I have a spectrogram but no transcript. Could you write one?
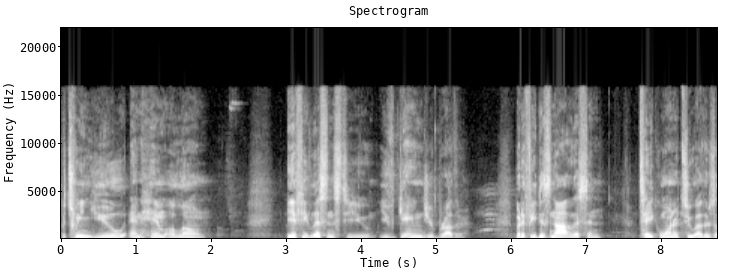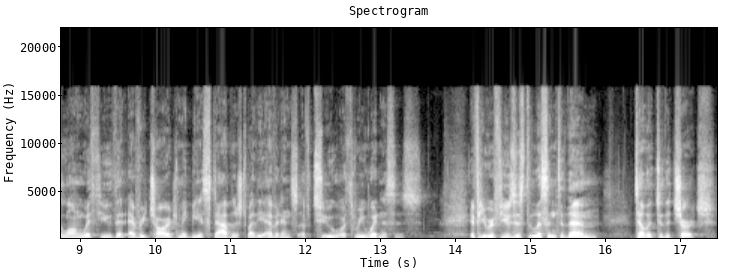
between you and him alone. If he listens to you, you've gained your brother. But if he does not listen, take one or two others along with you, that every charge may be established by the evidence of two or three witnesses. If he refuses to listen to them, tell it to the church.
